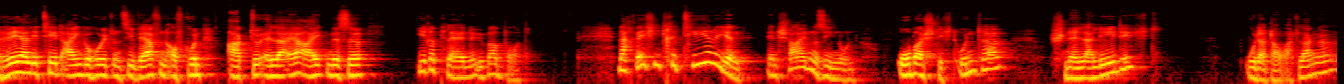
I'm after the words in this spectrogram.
Realität eingeholt und sie werfen aufgrund aktueller Ereignisse ihre Pläne über Bord. Nach welchen Kriterien entscheiden Sie nun? Ober sticht unter, schnell erledigt oder dauert lange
